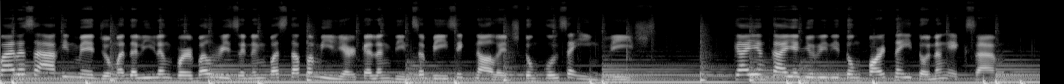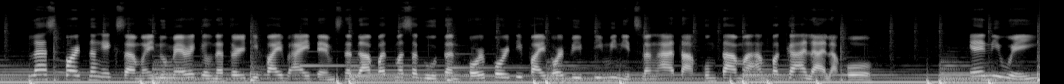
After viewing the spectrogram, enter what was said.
Para sa akin medyo madali lang verbal reasoning basta familiar ka lang din sa basic knowledge tungkol sa English. Kayang-kaya nyo rin itong part na ito ng exam. Last part ng exam ay numerical na 35 items na dapat masagutan for 45 or 50 minutes lang ata kung tama ang pagkaalala ko. Anyway,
